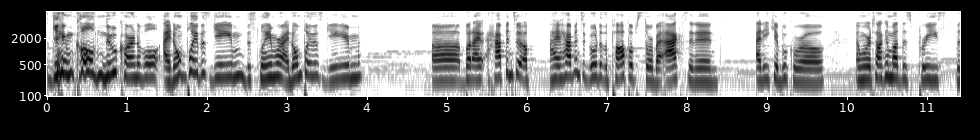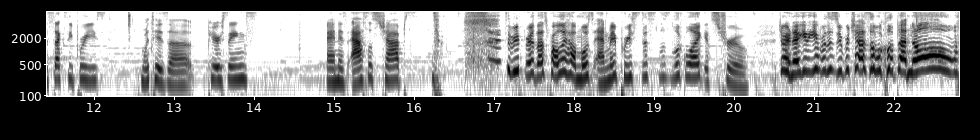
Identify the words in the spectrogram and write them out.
game called Nu: Carnival. I don't play this game. Disclaimer, I don't play this game. Uh, but I happen to uh, I happen to go to the pop-up store by accident at Ikebukuro and we were talking about this priest, the sexy priest, with his uh piercings and his assless chaps. to be fair, that's probably how most anime priestesses look like. It's true. Jarnegi, thank you for the super chat. Someone clip that. No!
